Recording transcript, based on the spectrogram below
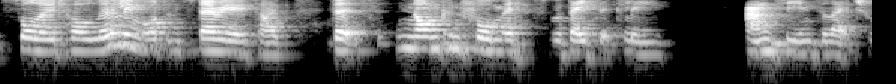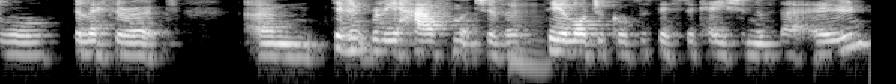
swallowed whole early modern stereotype that nonconformists were basically anti-intellectual, illiterate, um, didn't really have much of a mm. theological sophistication of their own,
